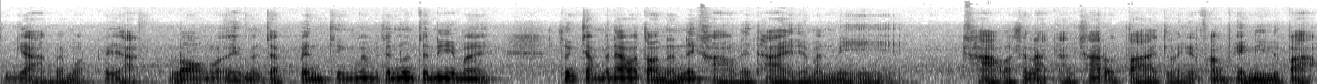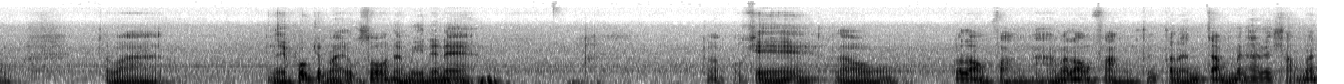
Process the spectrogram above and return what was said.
ทุกอย่างไปหมด ก็อยากลองว่าเอ้ยมันจะเป็นจริงไหมมันจะนู่นจะนี่ไหมซึ่งจำไม่ได้ว่าตอนนั้นในข่าวในไทยเนี่ยมันมีข่าวลักษณะการฆ่าตัวตายหลังจากฟังเพลงนี้หรือเปล่า แต่ว่าในพวกจดหมายลูกโซ่นะมีแน่ๆก็โอเค เราก็ลองฟังหามาลองฟัง ซึ่งตอนนั้นจำไม่ได้ด้วยซ้ำว่า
